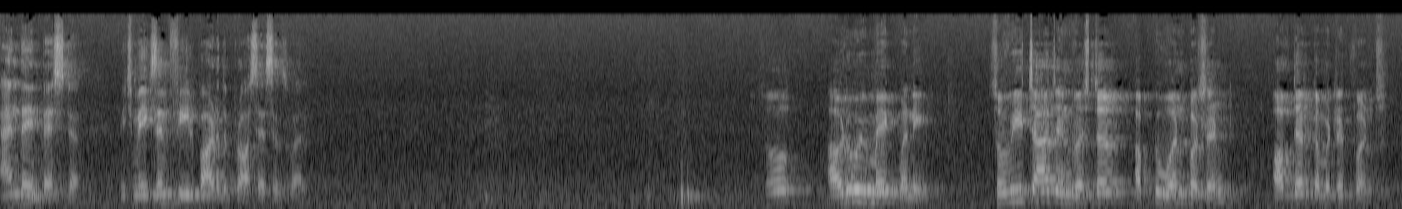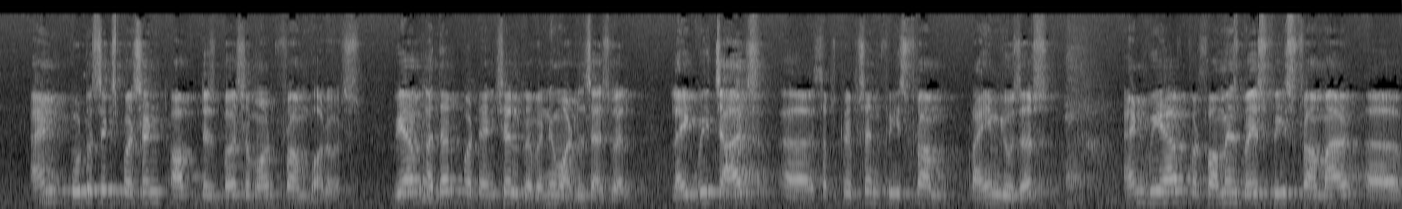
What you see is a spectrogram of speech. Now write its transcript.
and the investor, which makes them feel part of the process as well. So how do we make money? So we charge investor up to 1% of their committed funds and 2 to 6% of disbursed amount from borrowers. We have other potential revenue models as well. Like we charge uh, subscription fees from Prime users and we have performance-based fees from our uh,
